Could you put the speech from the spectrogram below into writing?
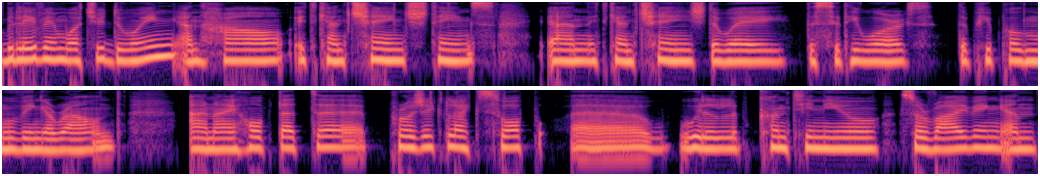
believe in what you're doing and how it can change things and it can change the way the city works, the people moving around. And I hope that a project like Swap uh, will continue surviving and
